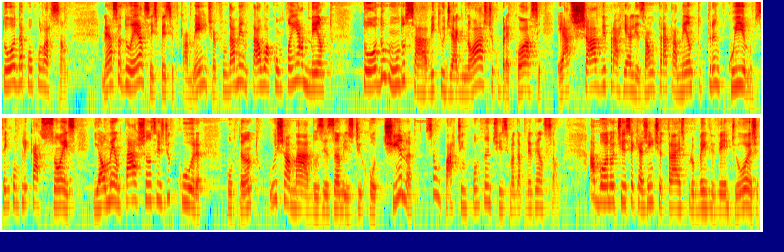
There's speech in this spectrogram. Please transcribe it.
toda a população. Nessa doença especificamente, é fundamental o acompanhamento. Todo mundo sabe que o diagnóstico precoce é a chave para realizar um tratamento tranquilo, sem complicações e aumentar as chances de cura. Portanto, os chamados exames de rotina são parte importantíssima da prevenção. A boa notícia que a gente traz para o Bem Viver de hoje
